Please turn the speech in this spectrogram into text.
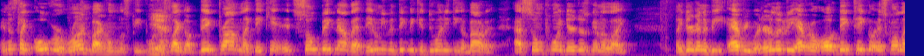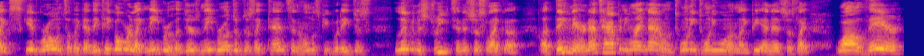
and it's like overrun by homeless people. And Yeah. it's like a big problem. Like they can't. It's so big now that they don't even think they can do anything about it. At some point, they're just gonna like Like they're gonna be everywhere. They're literally every all oh, oh, they take. It's called like Skid Row and stuff like that. They take over like neighborhoods. There's neighborhoods of just like tents and homeless people. They just live in the streets, and it's just like a a thing there, and that's happening right now in 2021. Like, and it's just like while there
